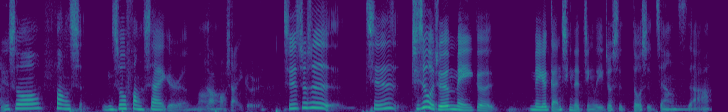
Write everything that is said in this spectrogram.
你说放下，你说放下一个人吗？对啊，放下一个人，其实就是，其实其实我觉得每一个每个感情的经历就是都是这样子啊。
